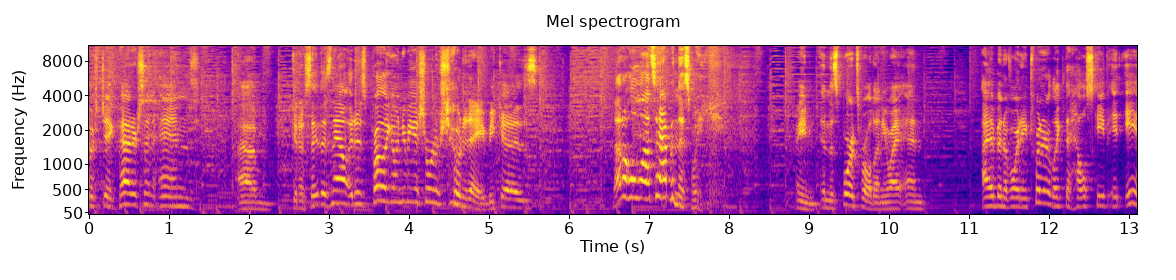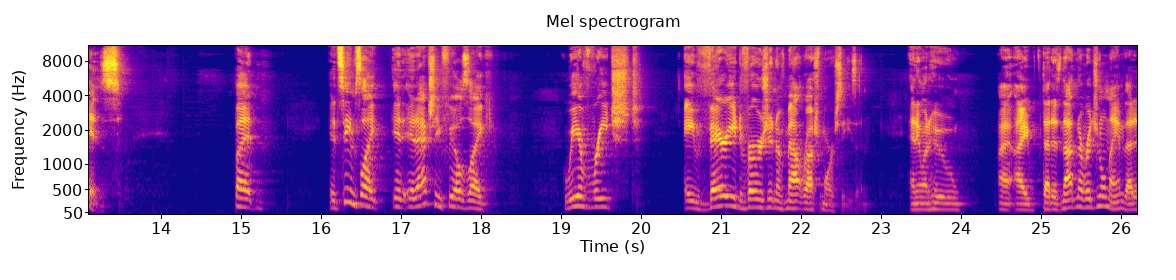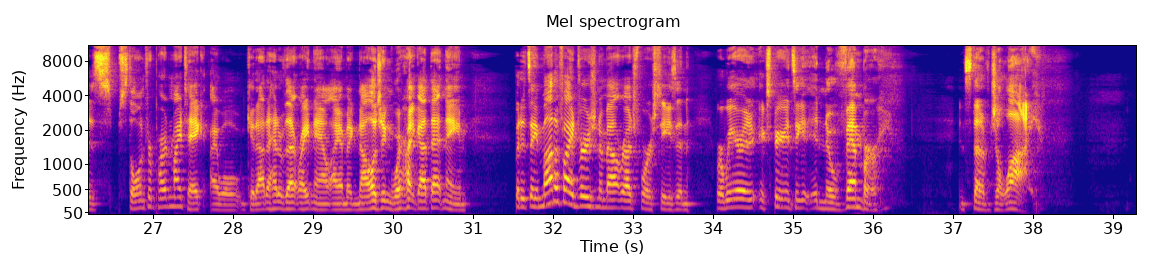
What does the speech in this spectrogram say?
host, Jake Patterson, and I'm to say this now. It is probably going to be a shorter show today because not a whole lot's happened this week. I mean, in the sports world anyway, and I have been avoiding Twitter like the hellscape it is. But it seems like it, it actually feels like we have reached a varied version of Mount Rushmore season. Anyone who I, I that is not an original name, that is stolen from Pardon My Take. I will get out ahead of that right now. I am acknowledging where I got that name. But it's a modified version of Mount Rushmore season where we are experiencing it in November instead of July.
